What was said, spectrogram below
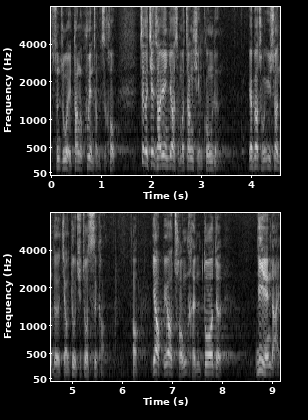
孙主委当了副院长之后，这个监察院要什么彰显功能？要不要从预算的角度去做思考？好、要不要从很多的历年来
